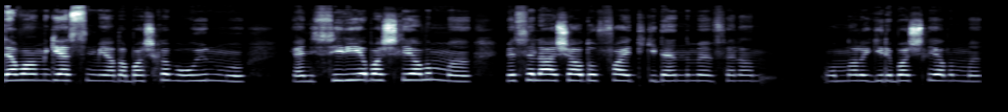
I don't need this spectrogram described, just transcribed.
devamı gelsin mi ya da başka bir oyun mu? Yani seriye başlayalım mı? Mesela Shadow Fight giden mi falan onlara geri başlayalım mı?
